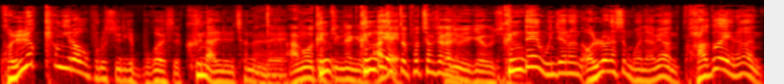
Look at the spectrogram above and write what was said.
권력형이라고 부를 수 있는 게 뭐가 있어요? 그 난리를 쳤는데. 네. 아무것도 근- 게 근데- 아직도 표창자 가지고 네. 얘기하고 있어요. 근데 문제는 언론에서 뭐냐면 과거에는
